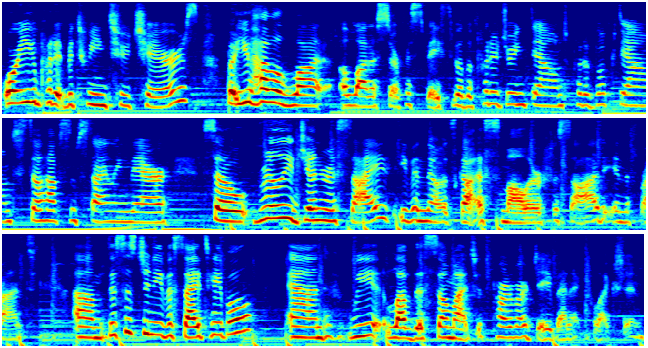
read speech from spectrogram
or you can put it between two chairs, but you have a lot, a lot of surface space to be able to put a drink down, to put a book down, to still have some styling there. So really generous size, even though it's got a smaller facade in the front. Um, this is Geneva side table, and we love this so much. It's part of our J. Bennett collection.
